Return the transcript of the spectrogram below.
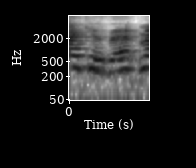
Herkese merhaba.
